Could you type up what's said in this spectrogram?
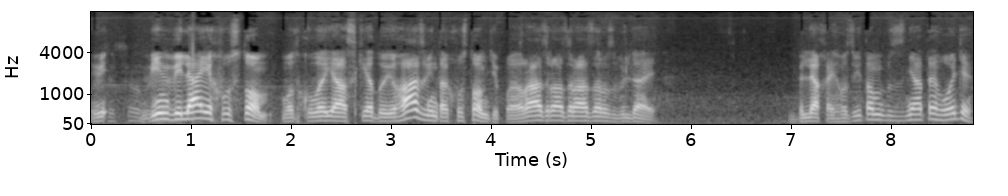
Він, він виляє хвостом. От коли я скидаю газ, він так хвостом, типу, раз, раз, раз, раз виляє. Бляха, його звітом зняти годі.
